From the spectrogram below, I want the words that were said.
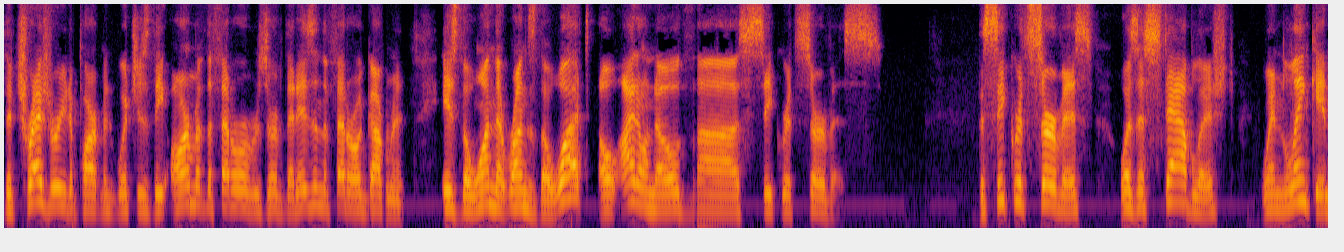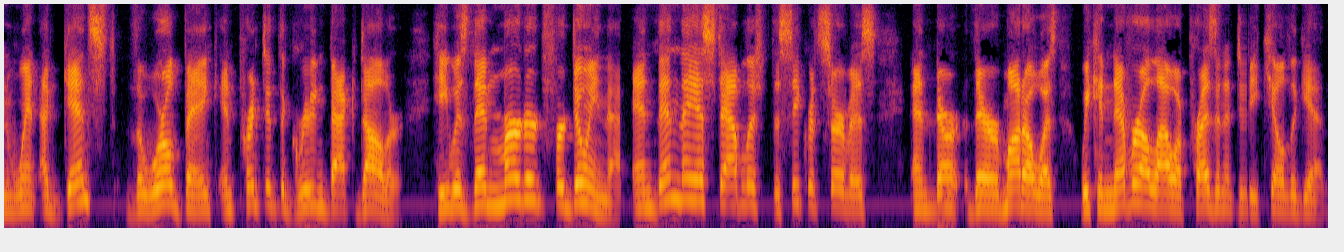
the Treasury Department, which is the arm of the Federal Reserve that is in the federal government, is the one that runs the what? Oh, I don't know. The Secret Service. The Secret Service was established when Lincoln went against the World Bank and printed the greenback dollar. He was then murdered for doing that. And then they established the Secret Service, and their, their motto was we can never allow a president to be killed again.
